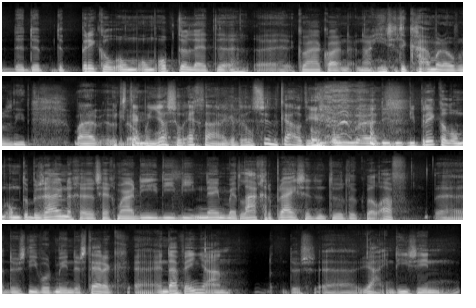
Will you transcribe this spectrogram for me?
de, de, de prikkel om, om op te letten, uh, qua, qua, nou hier in de kamer overigens niet. Maar, ik trek mijn jas zo echt aan, ik heb het ontzettend koud hier. Om, om uh, die, die, die, prikkel om, om te bezuinigen, zeg maar, die, die, die neemt met lagere prijzen natuurlijk wel af. Uh, dus die wordt minder sterk en daar wen je aan. Dus ja, in die zin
